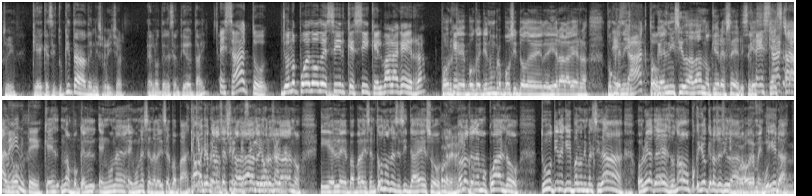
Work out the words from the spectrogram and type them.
Sí. que, que si tú quitas a Dennis Richard, él no tiene sentido de estar ahí. Exacto. Yo no puedo decir que sí, que él va a la guerra. Porque, porque tiene un propósito de, de ir a la guerra. Porque, Exacto. Ni, porque él ni ciudadano quiere ser. Sí. Que, es- que es algo Exactamente. que no, porque él en una, en una escena le dice al papá, no, yo quiero ser ciudadano, yo quiero ser ciudadano. Y él, el papá le dice, tú no necesitas eso. No lo tenemos cuarto. Tú tienes que ir para la universidad. Olvídate de eso. No, porque yo quiero ser ciudadano. Pero mentira. fútbol.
